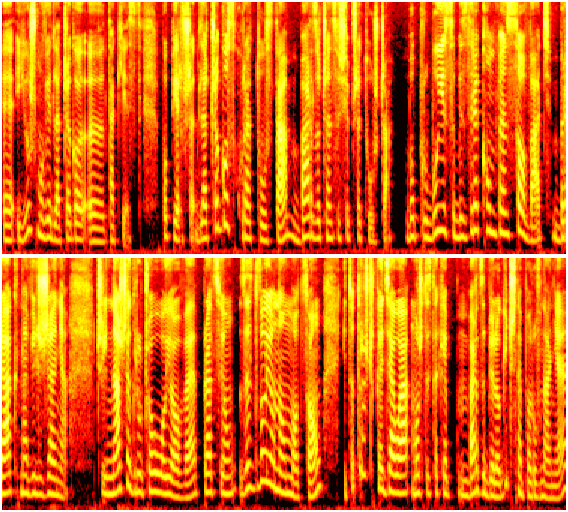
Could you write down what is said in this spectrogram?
E, Już mówię, dlaczego e, tak jest. Po pierwsze, dlaczego skóra tłusta bardzo często się przetłuszcza? Bo próbuje sobie zrekompensować brak nawilżenia. Czyli nasze gruczoły łojowe pracują ze zdwojoną mocą i to troszeczkę działa, może to jest takie bardzo biologiczne porównanie,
